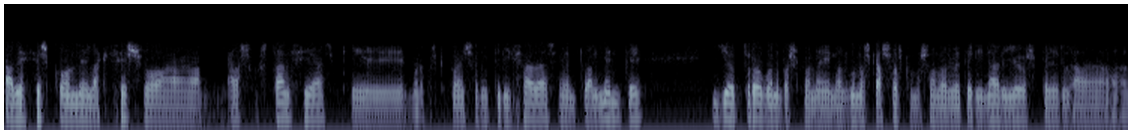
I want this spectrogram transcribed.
a veces con el acceso a, sustancias que, bueno, pues que pueden ser utilizadas eventualmente y otro, bueno, pues con en algunos casos como son los veterinarios, pues la,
